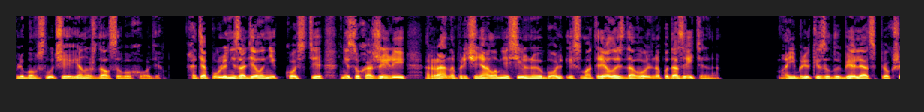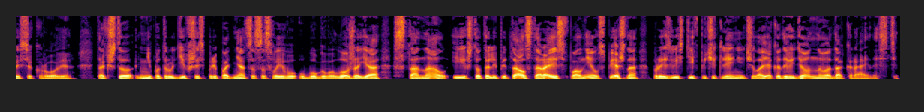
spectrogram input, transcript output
В любом случае, я нуждался в уходе. Хотя пуля не задела ни кости, ни сухожилий, рана причиняла мне сильную боль и смотрелась довольно подозрительно. Мои брюки задубели от спекшейся крови, так что, не потрудившись приподняться со своего убогого ложа, я стонал и что-то лепетал, стараясь вполне успешно произвести впечатление человека, доведенного до крайности.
